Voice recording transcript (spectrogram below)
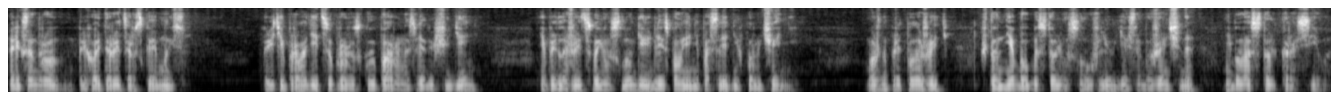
Александру приходит рыцарская мысль прийти проводить супружескую пару на следующий день и предложить свои услуги для исполнения последних поручений. Можно предположить, что он не был бы столь услужлив, если бы женщина не была столь красива.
